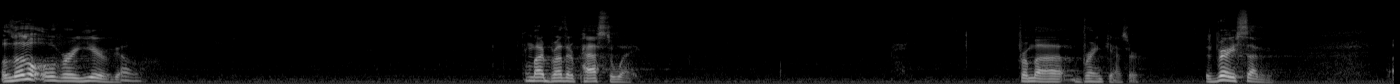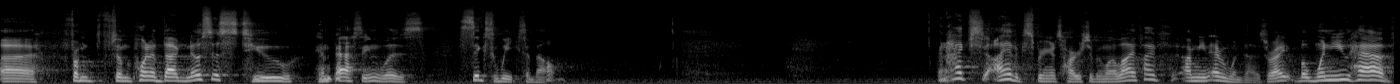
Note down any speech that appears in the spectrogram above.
A little over a year ago, my brother passed away. From a brain cancer. It was very sudden. Uh, from, from point of diagnosis to him passing was six weeks about. And I've, I have experienced hardship in my life. I've, I mean, everyone does, right? But when you have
